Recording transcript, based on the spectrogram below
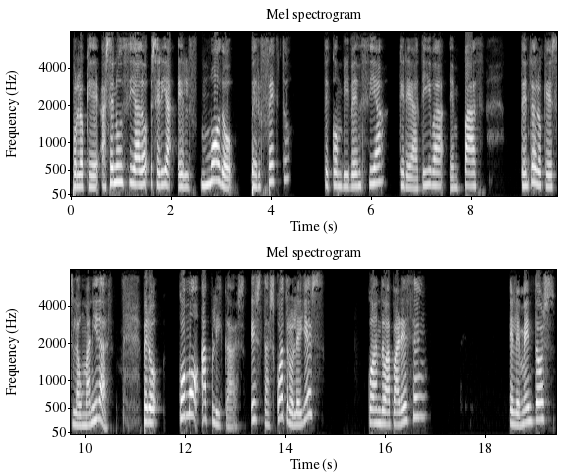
por lo que has enunciado, sería el modo perfecto de convivencia creativa, en paz, dentro de lo que es la humanidad. Pero, ¿cómo aplicas estas cuatro leyes cuando aparecen elementos,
